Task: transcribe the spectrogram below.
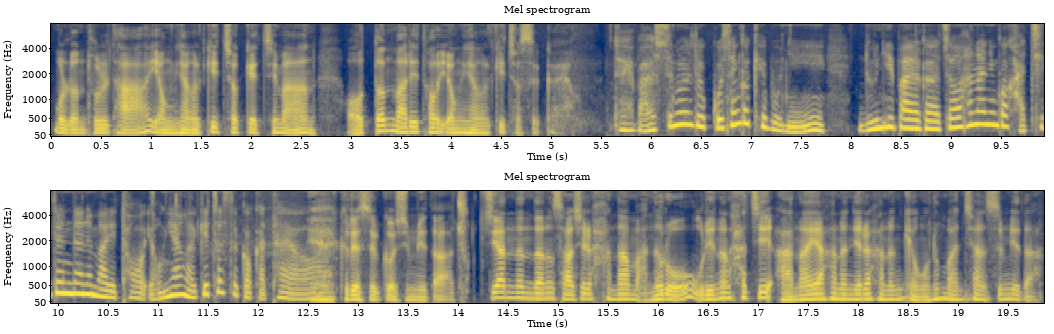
물론 둘 다 영향을 끼쳤겠지만 어떤 말이 더 영향을 끼쳤을까요? 네, 말씀을 듣고 생각해 보니 눈이 밝아져 하나님과 같이 된다는 말이 더 영향을 끼쳤을 것 같아요. 예, 그랬을 것입니다. 죽지 않는다는 사실 하나만으로 우리는 하지 않아야 하는 일을 하는 경우는 많지 않습니다.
